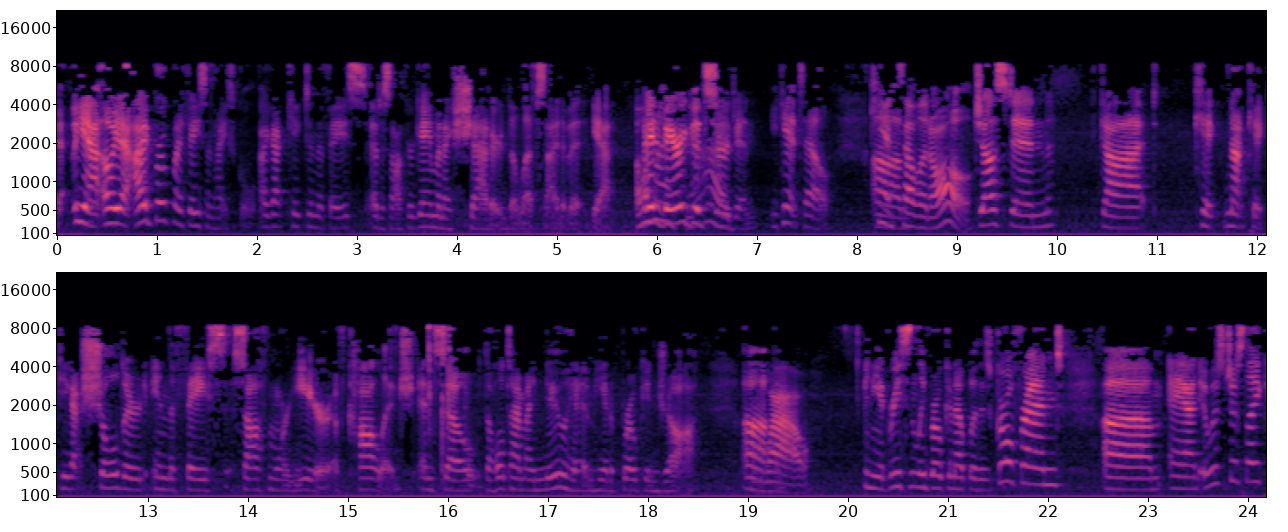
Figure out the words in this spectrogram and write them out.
yeah, yeah, oh yeah, I broke my face in high school. I got kicked in the face at a soccer game, and I shattered the left side of it. Yeah, Oh I had a very good surgeon. You can't tell. You can't Um, tell at all. Justin got kicked, not kicked, he got shouldered in the face sophomore year of college. And so the whole time I knew him, he had a broken jaw. Um, wow. And he had recently broken up with his girlfriend. Um, and it was just like,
